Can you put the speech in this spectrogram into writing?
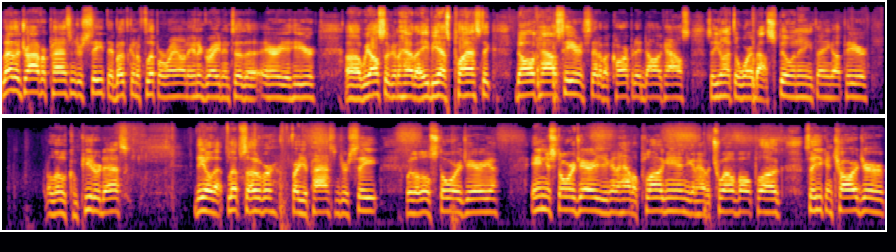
Leather driver passenger seat, they're both going to flip around, integrate into the area here. Uh, we also going to have an ABS plastic dog house here instead of a carpeted dog house, so you don't have to worry about spilling anything up here. A little computer desk deal that flips over for your passenger seat with a little storage area. In your storage area, you're going to have a plug-in. You're going to have a 12 volt plug, so you can charge your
